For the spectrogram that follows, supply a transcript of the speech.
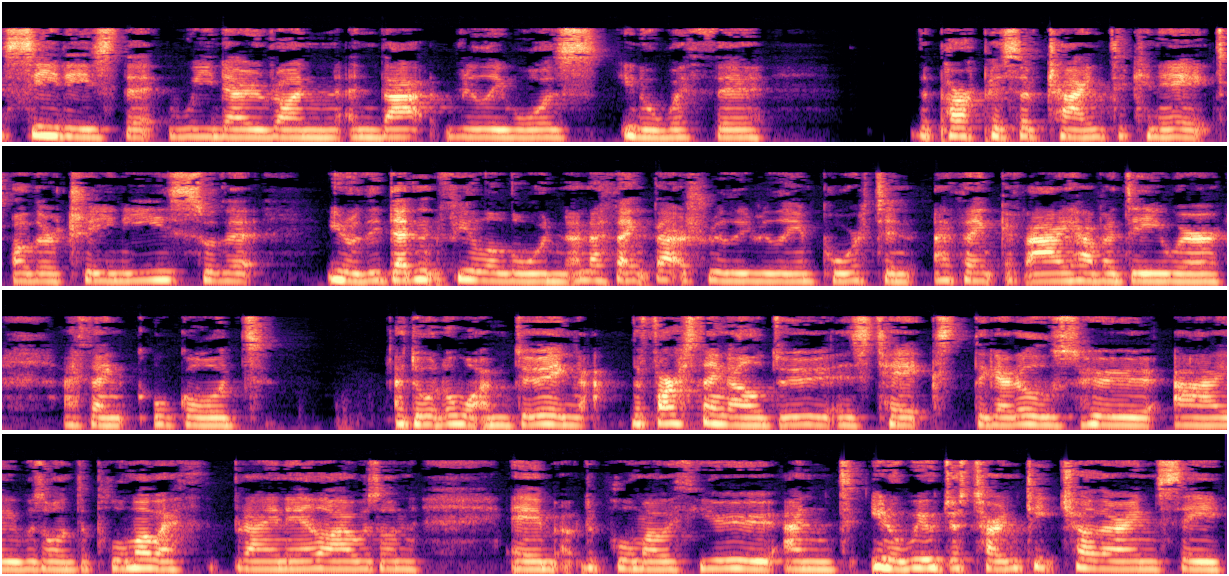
series that we now run, and that really was, you know, with the the purpose of trying to connect other trainees so that you know they didn't feel alone. And i think that's really really important. I think if i have a day where i think oh god i don't know what i'm doing the first thing i'll do is text the girls who i was on diploma with brian ella i was on um, diploma with you. And you know we'll just turn to each other and say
